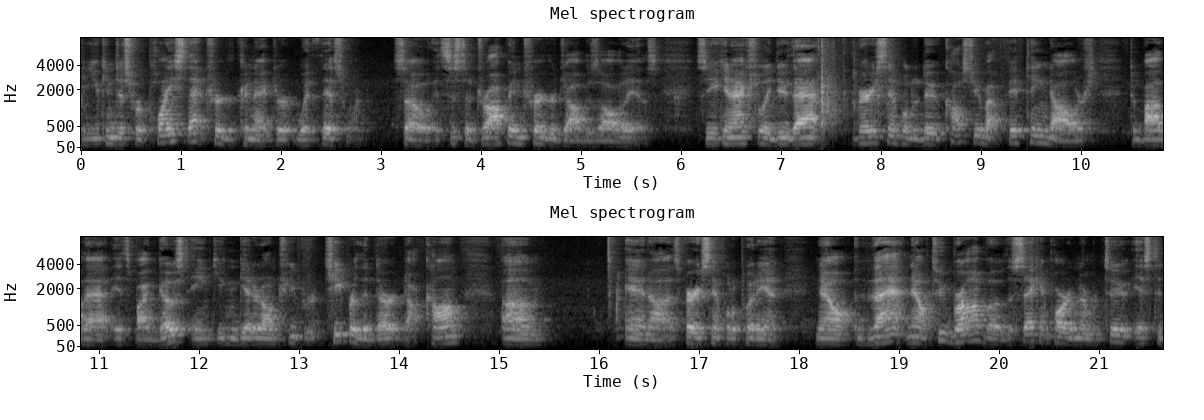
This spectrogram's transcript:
and you can just replace that trigger connector with this one. So it's just a drop-in trigger job is all it is. So you can actually do that. Very simple to do. It costs you about $15 to buy that. It's by Ghost Inc. You can get it on cheaper, cheaperthandirt.com. Um, and uh, it's very simple to put in. Now that now to Bravo, the second part of number two is to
